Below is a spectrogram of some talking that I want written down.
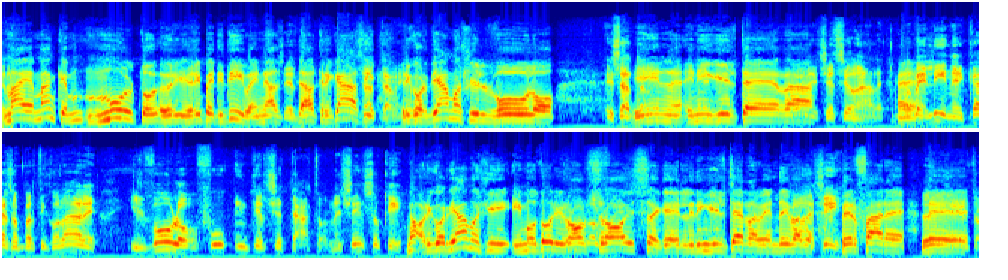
ma è anche molto ri- ripetitiva. In al- Certo, altri casi, ricordiamoci il volo. In, in Inghilterra. è eccezionale. Eh. Vabbè, lì nel caso particolare il volo fu intercettato, nel senso che No, ricordiamoci i motori Rolls Royce che l'Inghilterra vendeva Ah, per- sì. per fare le- Certo.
